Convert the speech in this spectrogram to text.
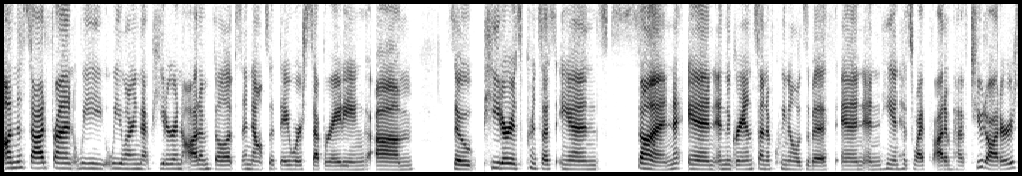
on the sad front, we we learned that Peter and Autumn Phillips announced that they were separating. Um, so Peter is Princess Anne's son and and the grandson of Queen Elizabeth, and and he and his wife Autumn have two daughters.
